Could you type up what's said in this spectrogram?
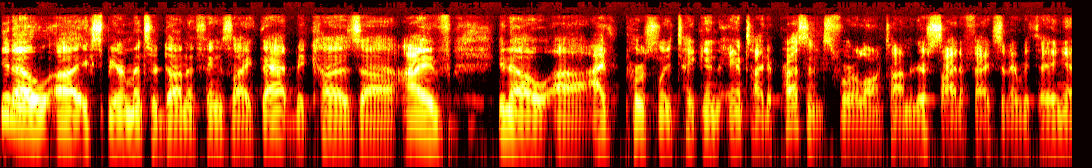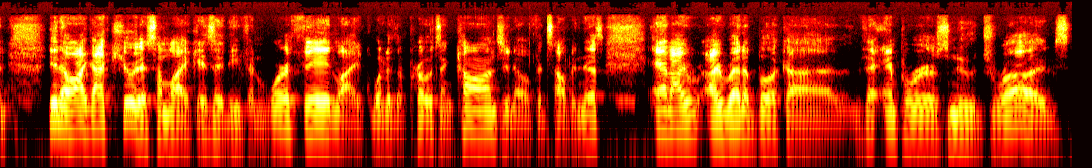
you know, uh, experiments are done and things like that. Because uh, I've, you know, uh, I've personally taken antidepressants for a long time, and there's side effects and everything. And you know, I got curious. I'm like, is it even worth it? Like, what are the pros and cons? You know, if it's helping this. And I, I read a book, uh, The Emperor's New Drugs,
